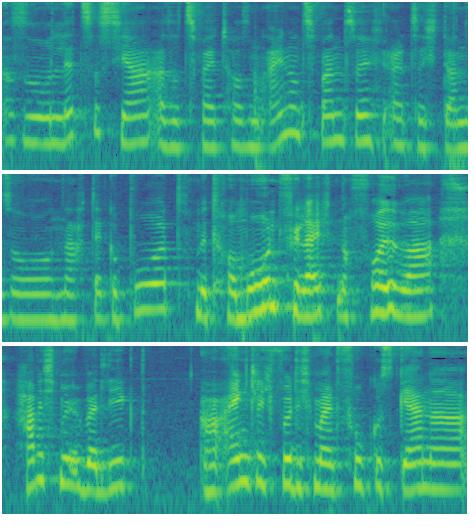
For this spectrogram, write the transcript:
also letztes Jahr, also 2021, als ich dann so nach der Geburt mit Hormonen vielleicht noch voll war, habe ich mir überlegt, äh, eigentlich würde ich meinen Fokus gerne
